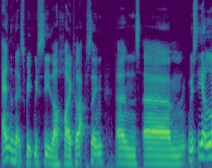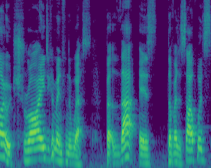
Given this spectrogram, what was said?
end of next week, we see the high collapsing, and um, we see a low trying to come in from the west, but that is diverted southwards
